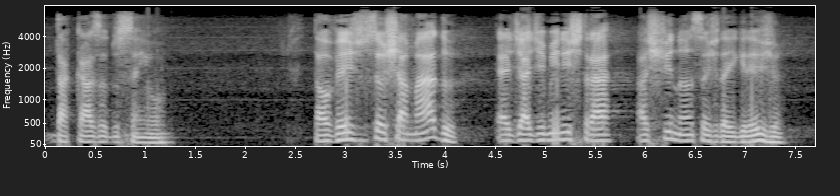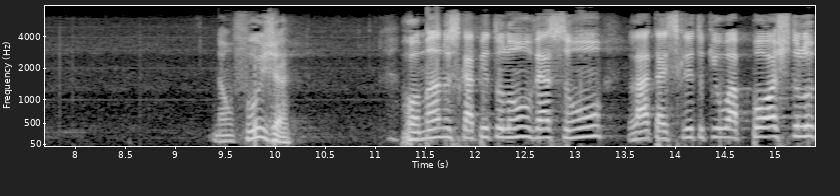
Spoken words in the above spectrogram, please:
da casa do Senhor. Talvez o seu chamado é de administrar as finanças da igreja. Não fuja. Romanos capítulo 1, verso 1, lá está escrito que o apóstolo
